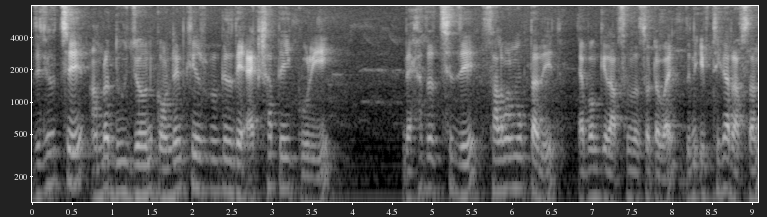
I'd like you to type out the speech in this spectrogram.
যেটি হচ্ছে আমরা দুইজন কন্টেন্ট ক্রিয়েটরকে যদি একসাথেই করি, দেখা যাচ্ছে যে সালমান মুক্তাদির এবং কি রাফসান ছোট ভাই, যিনি ইফতিকার রাফসান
